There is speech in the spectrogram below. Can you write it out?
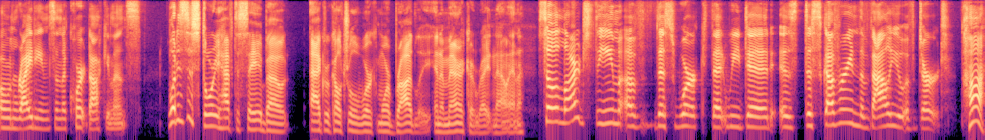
own writings and the court documents. What does this story have to say about agricultural work more broadly in America right now, Anna? So, a large theme of this work that we did is discovering the value of dirt. Huh.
